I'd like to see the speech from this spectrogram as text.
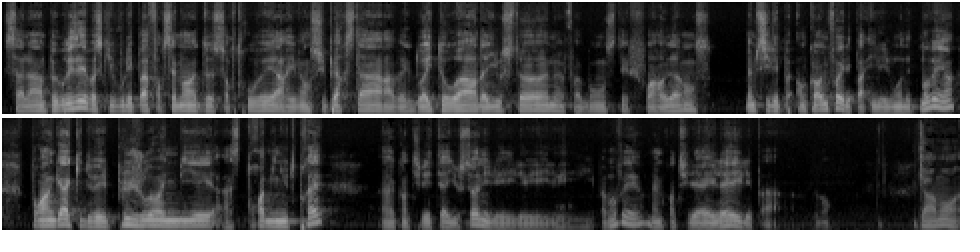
ça l'a un peu brisé parce qu'il voulait pas forcément être, se retrouver arriver en superstar avec Dwight Howard à Houston. Enfin bon, c'était foireux d'avance. Même s'il est pas, encore une fois, il est pas, il est loin d'être mauvais. Hein. Pour un gars qui devait plus jouer en NBA à 3 minutes près, quand il était à Houston, il est, il est, il est mauvais. Hein. Même quand il est à LA, il est pas bon. Carrément.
